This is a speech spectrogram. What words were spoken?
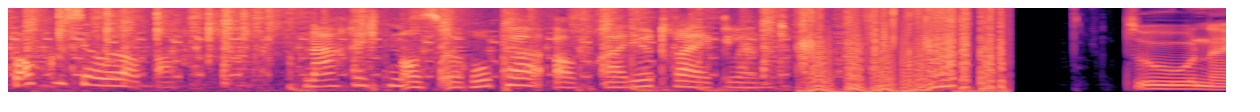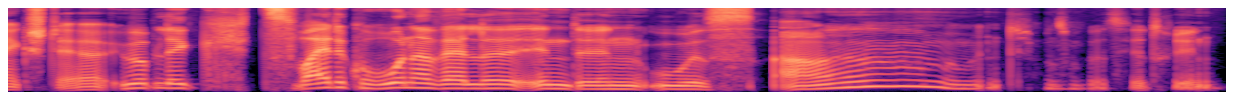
Fokus Europa. Nachrichten aus Europa auf Radio Dreieckland. Zunächst der Überblick. Zweite Corona-Welle in den USA. Moment, ich muss mal kurz hier drehen.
